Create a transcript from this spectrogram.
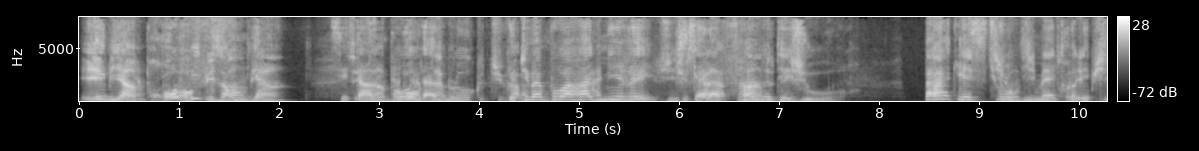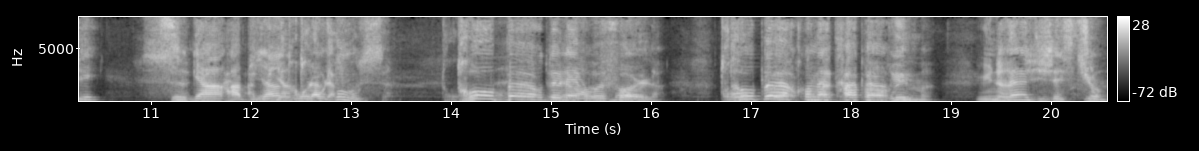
Eh bien, profites-en bien. C'est un beau tableau que tu vas pouvoir admirer jusqu'à la fin de tes jours. Pas question d'y mettre les pieds. Ce gars a bien trop la frousse. Trop peur de lèvres folles. Trop peur qu'on attrape un rhume, une indigestion,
